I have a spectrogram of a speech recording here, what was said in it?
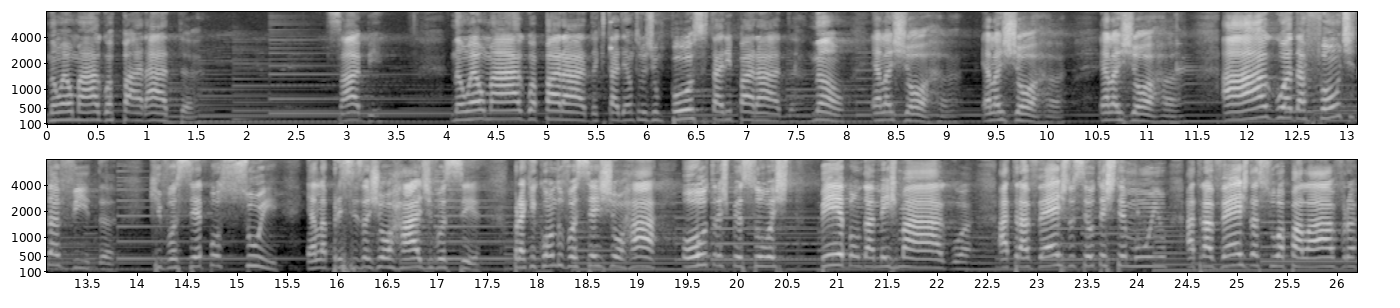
não é uma água parada. Sabe? Não é uma água parada que está dentro de um poço e está ali parada. Não, ela jorra ela jorra, ela jorra. A água da fonte da vida que você possui, ela precisa jorrar de você, para que quando você jorrar, outras pessoas bebam da mesma água, através do seu testemunho, através da sua palavra,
